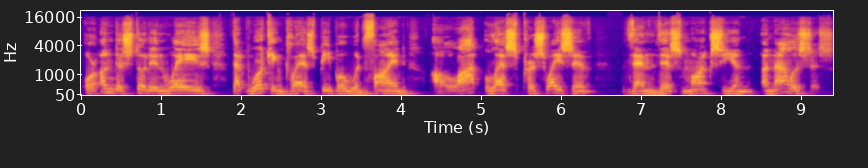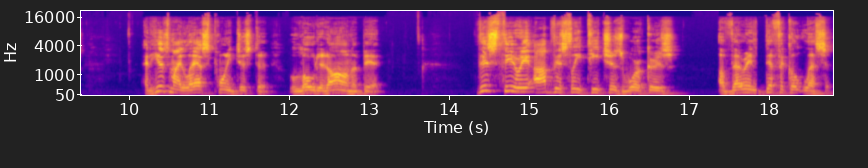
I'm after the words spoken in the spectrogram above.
or understood in ways that working class people would find a lot less persuasive than this Marxian analysis. And here's my last point, just to load it on a bit. This theory obviously teaches workers a very difficult lesson.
